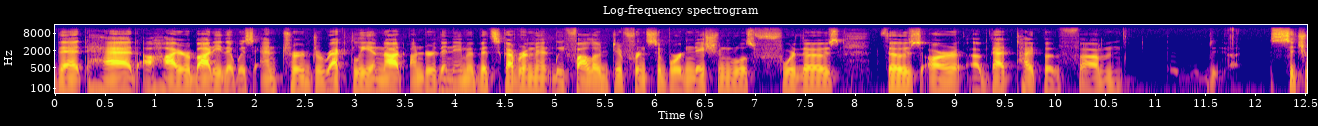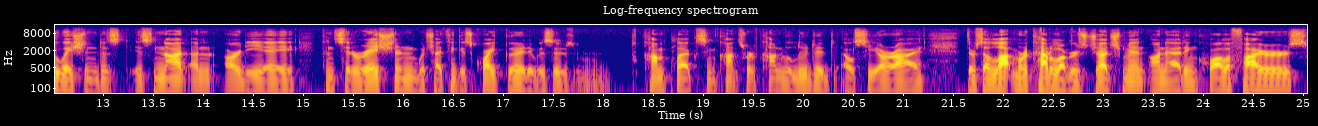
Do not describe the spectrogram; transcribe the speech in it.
that had a higher body that was entered directly and not under the name of its government. We followed different subordination rules for those. Those are of that type of um, situation does, is not an RDA consideration, which I think is quite good. It was a complex and con- sort of convoluted LCRI. There's a lot more cataloger's judgment on adding qualifiers.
